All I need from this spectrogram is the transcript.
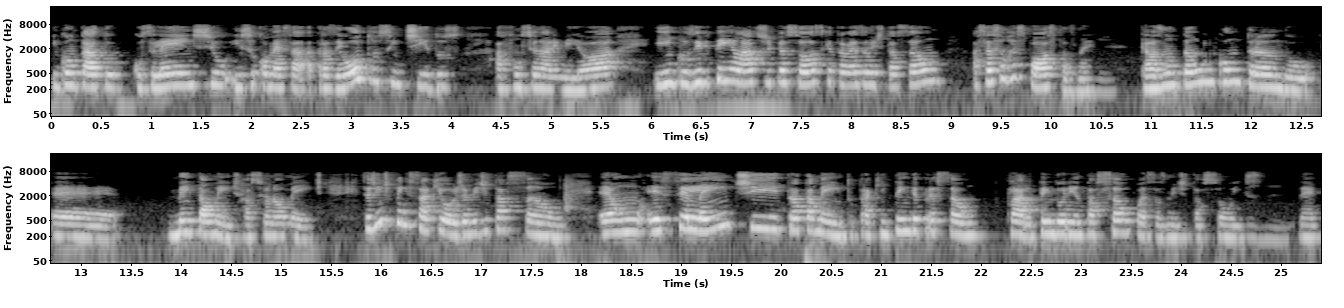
em contato com o silêncio, isso começa a trazer outros sentidos a funcionarem melhor. E, inclusive, tem relatos de pessoas que, através da meditação, acessam respostas, né? Uhum. Que elas não estão encontrando é, mentalmente, racionalmente. Se a gente pensar que hoje a meditação é um excelente tratamento para quem tem depressão, claro, tendo orientação com essas meditações, uhum. Né?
